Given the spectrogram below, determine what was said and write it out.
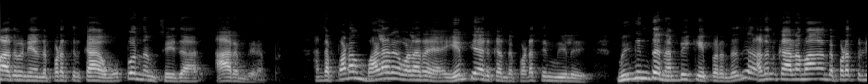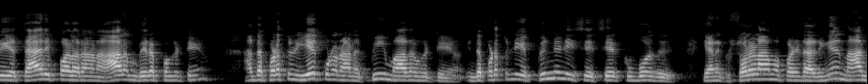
மாதவனை அந்த படத்திற்காக ஒப்பந்தம் செய்தார் ஆரம்பிரப்பன் அந்த படம் வளர வளர எம்ஜிஆருக்கு அந்த படத்தின் மீது மிகுந்த நம்பிக்கை பிறந்தது. அதன் காரணமாக அந்த படத்துடைய தயாரிப்பாளரான ஆரம் வீரப்பங்கிட்டையும் அந்த படத்தினுடைய இயக்குனரான பி மாதவங்கிட்டையும் இந்த படத்தினுடைய பின்னணி இசை சேர்க்கும்போது எனக்கு சொல்லலாமல் பண்ணிடாதீங்க. நான்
